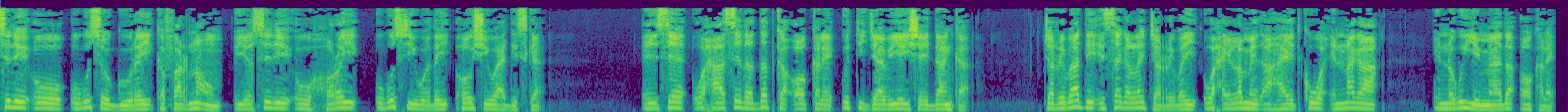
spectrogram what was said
sidii uu ugu soo guuray kafarna'um iyo sidii uu horay ugu sii waday howshii wacdiska. Ciise waxaa sida dadka oo kale u tijaabiyey shayddaanka jarribaaddii isaga la jarribay waxay la mid ahayd kuwa innaga inagu yimaada oo kale.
